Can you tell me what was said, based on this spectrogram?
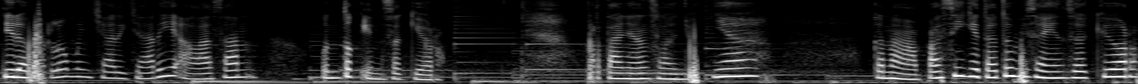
tidak perlu mencari-cari alasan untuk insecure. Pertanyaan selanjutnya, kenapa sih kita tuh bisa insecure?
